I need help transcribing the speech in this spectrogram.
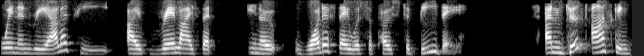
When in reality, I realized that, you know, what if they were supposed to be there? And just asking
